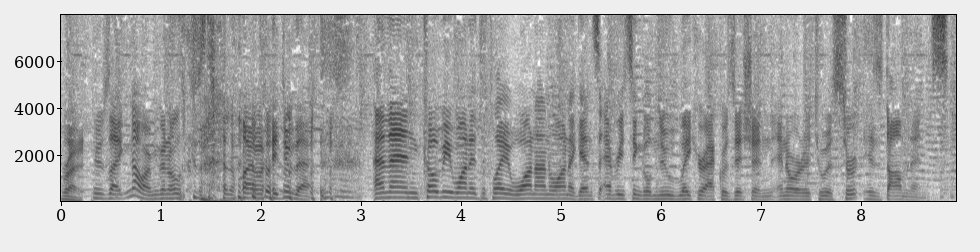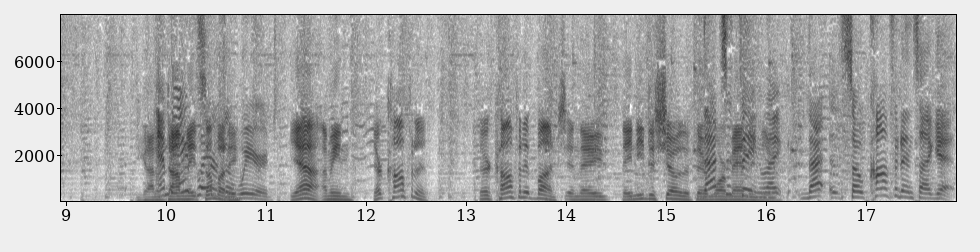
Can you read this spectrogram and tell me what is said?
Right. He was like, no, I'm going to lose that. Why would I do that? And then Kobe wanted to play one on one against every single new Laker acquisition in order to assert his dominance. You got to dominate somebody. are weird. Yeah, I mean they're confident. They're a confident bunch, and they they need to show that they're That's more the man thing, than you. like that. So confidence, I get,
